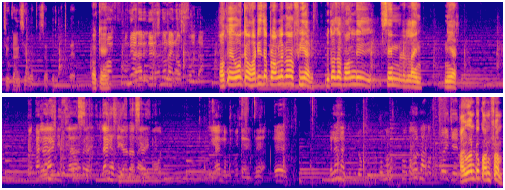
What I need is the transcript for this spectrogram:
that you can see what is happening there. okay oh, From, from here there, there is no line of water. okay okay what is the problem of here because of only same line near That The line is the other side. Line is the other side. Line of water is there. Yeah. The line of the water. i want to confirm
